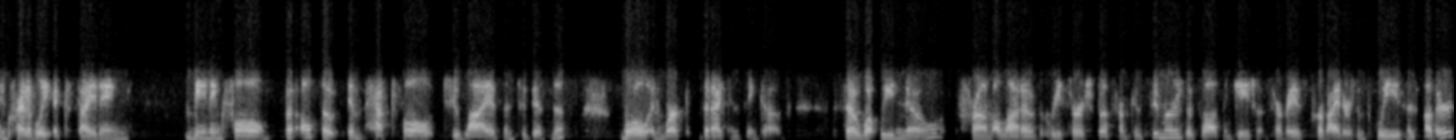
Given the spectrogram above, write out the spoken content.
incredibly exciting meaningful, but also impactful to lives and to business role and work that I can think of. So, what we know from a lot of research, both from consumers as well as engagement surveys, providers, employees, and others,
